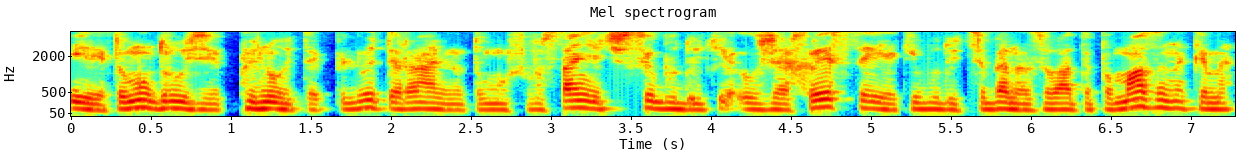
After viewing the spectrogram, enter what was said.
І тому, друзі, пильнуйте, пильнуйте реально, тому що в останні часи будуть лжехристи, які будуть себе називати помазаниками.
